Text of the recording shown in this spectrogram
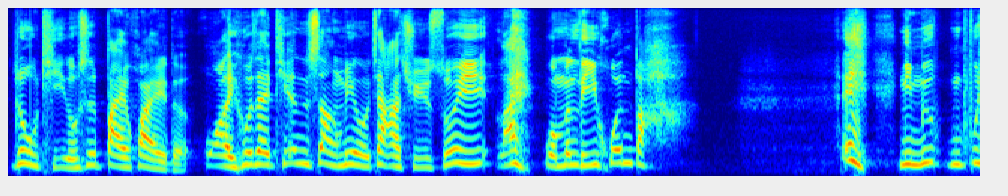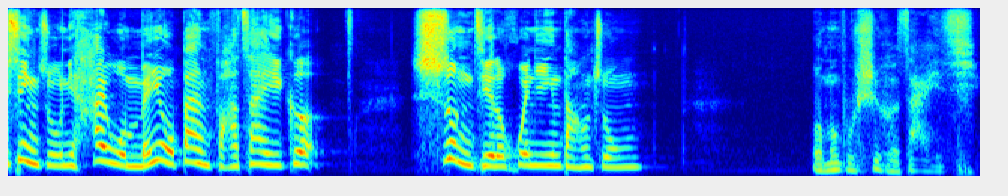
肉体都是败坏的，哇，以后在天上没有嫁娶，所以来，我们离婚吧。”哎，你们不信主，你害我没有办法在一个圣洁的婚姻当中，我们不适合在一起。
